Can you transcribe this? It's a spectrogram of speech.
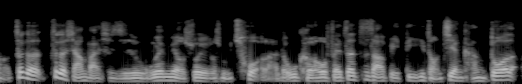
啊。这个这个想法其实我也没有说有什么错啦，都无可厚非。这至少比第一种健康多了。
